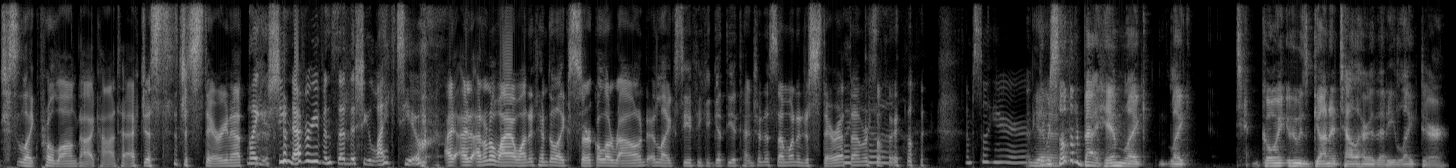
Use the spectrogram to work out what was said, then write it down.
just like prolonged eye contact, just, just staring at. Like she never even said that she liked you. I, I, I don't know why I wanted him to like circle around and like see if he could get the attention of someone and just stare at Like, them or uh, something. I'm still here. yeah. There was something about him, like, like t- going. Who was gonna tell her that he liked her,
